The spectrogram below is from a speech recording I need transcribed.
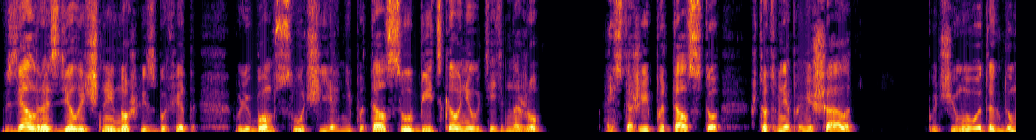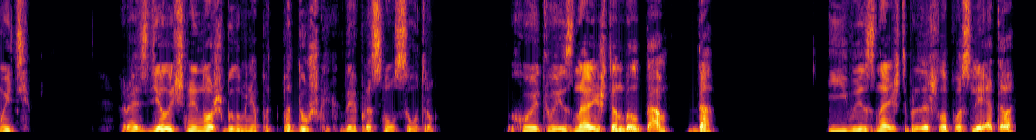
Взял разделочный нож из буфета. В любом случае я не пытался убить кого-нибудь этим ножом. А если даже и пытался, то что-то мне помешало. Почему вы так думаете? Разделочный нож был у меня под подушкой, когда я проснулся утром. Выходит, вы и знали, что он был там? Да. И вы знаете, что произошло после этого?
